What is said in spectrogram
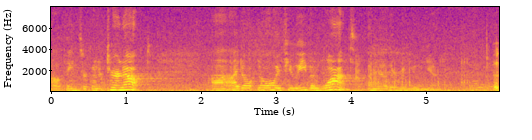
how things are going to turn out. Uh, I don't know if you even want another reunion. I-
